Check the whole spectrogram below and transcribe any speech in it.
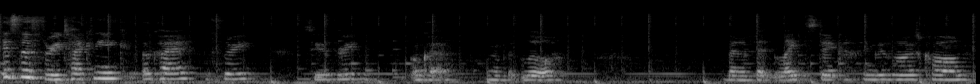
It's the three technique, okay? Three, see the three? Okay, I'm gonna put a little Benefit Light Stick, I think is what it's called.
